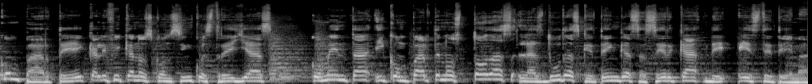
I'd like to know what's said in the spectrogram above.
Comparte, califícanos con 5 estrellas, comenta y compártenos todas las dudas que tengas acerca de este tema.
